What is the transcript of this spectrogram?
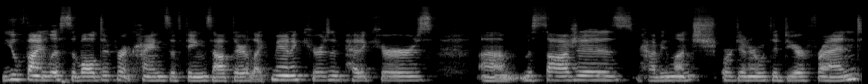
You'll find lists of all different kinds of things out there, like manicures and pedicures, um, massages, having lunch or dinner with a dear friend.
